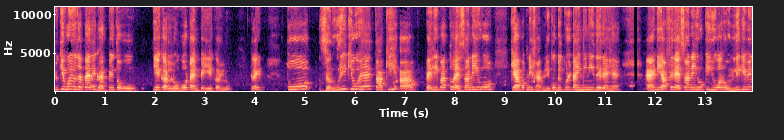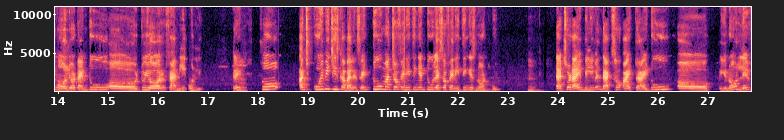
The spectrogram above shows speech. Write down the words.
क्योंकि वही हो जाता है, अरे, घर पे तो हो, ये कर लो, वो टाइम पे ये कर लो राइट तो ज़रूरी क्यों है ताकि आप, पहली बात तो ऐसा नहीं हो कि आप अपनी फैमिली को बिल्कुल टाइम ही नहीं दे रहे हैं। एंड या फिर ऐसा नहीं हो कि you are only giving all your time to to your family only right तो आज कोई भी चीज़ का balance right too much of anything and too less of anything is not good that's what i believe and that's how i try to uh, you know live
